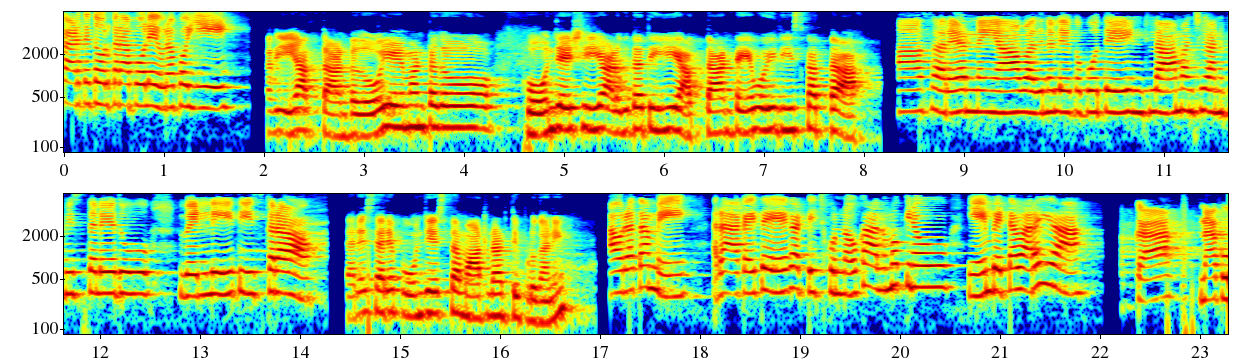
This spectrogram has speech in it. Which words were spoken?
కడితే తోలుకరా పోలే ఎవరా పోయి. అది అత్త అంటదో ఏమంటదో? ఫోన్ చేసి అడుగుతా తీయి అత్త అంటే పోయి తీసుకొత్తా. ఆ సరే అన్నయ్య వదిన లేకపోతే ఇంట్లో మంచిగా అనిపిస్తలేదు. వెళ్ళి తీసుకురా. సరే సరే ఫోన్ చేస్తా మాట్లాడుతూ ఇప్పుడు కానీ అవురా తమ్మి అయితే కట్టించుకున్నావు కాళ్ళు మొక్కినావు. ఏం పెట్టవారయ్యా అక్క నాకు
